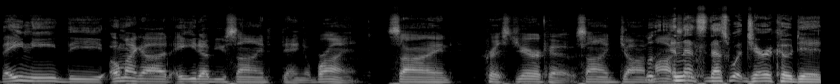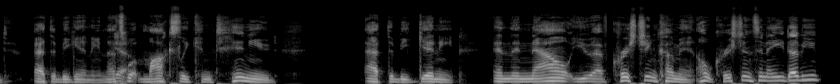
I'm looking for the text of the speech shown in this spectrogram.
They need the oh my god, AEW signed Daniel Bryan, signed Chris Jericho, signed John Well, Moxley. and that's that's what Jericho did at the beginning. That's Yeah. what Moxley continued at the beginning. And then now you have Christian come in. Oh, Christian's in AEW.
